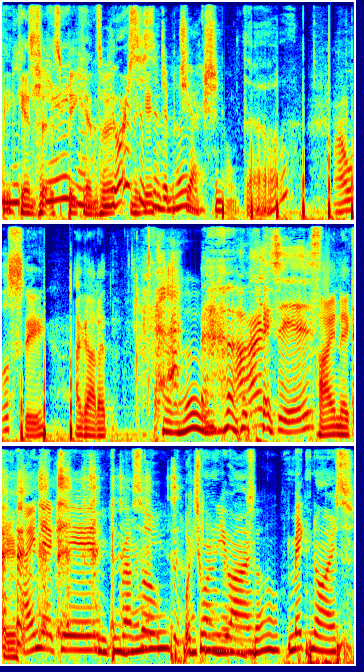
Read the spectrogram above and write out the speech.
Speak into- speak into it, Yours Nikki. isn't objectional though. Well, we'll see. I got it. Hello. Ours is. Hi, Nikki. Hi, Nikki. Russell, which one are you on? Make noise.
